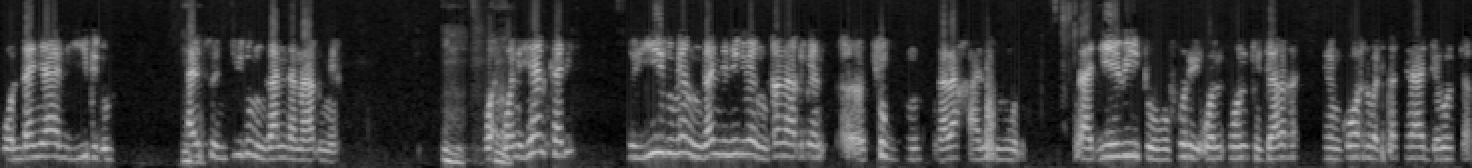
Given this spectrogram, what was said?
ko dañaani yiide ɗum. Mm-hmm. Hay so njii ɗum nganndanaa ɗumen. woni heen kadi so yii ɗumen nganndini ɗumen ngala ɗumen uh, coggu mum ngala haalis muɗum so a ƴeewii to fori won to jarata en gooto waɗi tati haa tan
